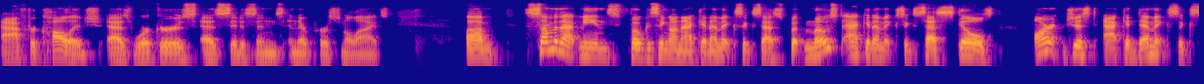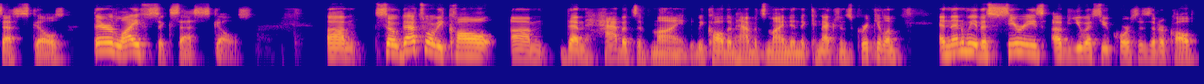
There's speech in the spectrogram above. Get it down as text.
after college as workers, as citizens in their personal lives. Um, some of that means focusing on academic success, but most academic success skills aren't just academic success skills, they're life success skills. Um, so that's why we call um, them habits of mind. We call them habits of mind in the connections curriculum. And then we have a series of USU courses that are called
